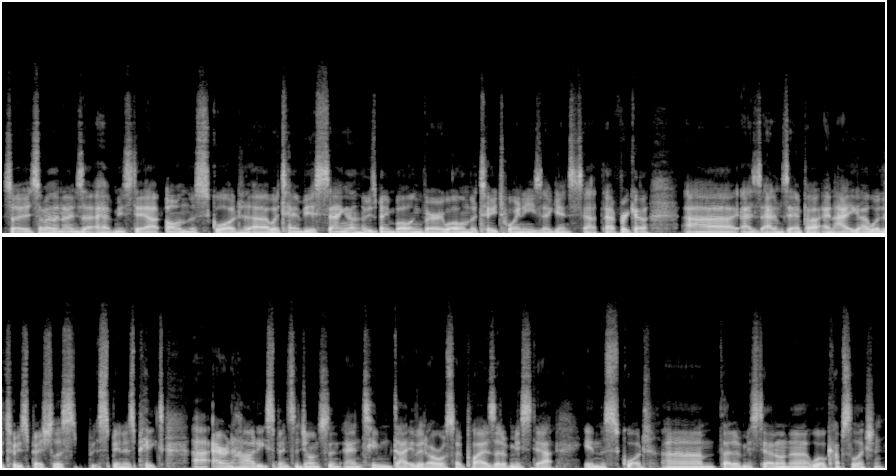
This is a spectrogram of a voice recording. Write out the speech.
So some of the names that have missed out on the squad uh, were Tanveer Sangha, who's been bowling very well in the T20s against South Africa, uh, as Adam Zampa and Agar were the two specialist spinners picked. Uh, Aaron Hardy, Spencer Johnson, and Tim David are also players that have missed out in the squad um, that have missed out on a World Cup selection.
